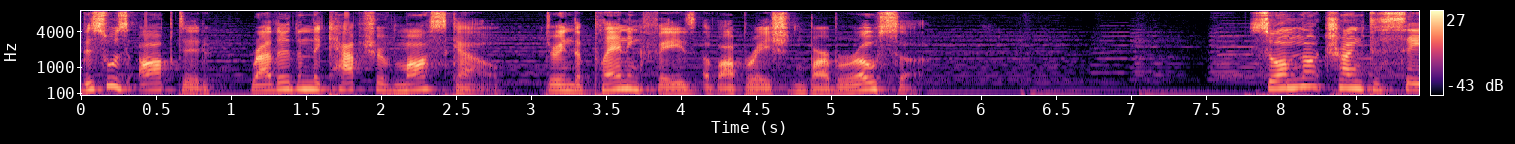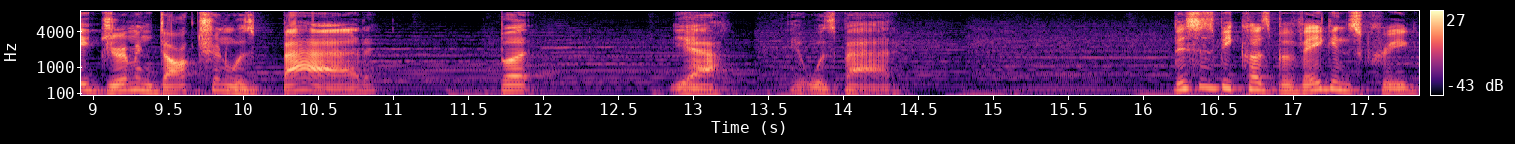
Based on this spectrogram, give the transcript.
This was opted rather than the capture of Moscow during the planning phase of Operation Barbarossa. So I'm not trying to say German doctrine was bad, but yeah, it was bad. This is because Bewegungskrieg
